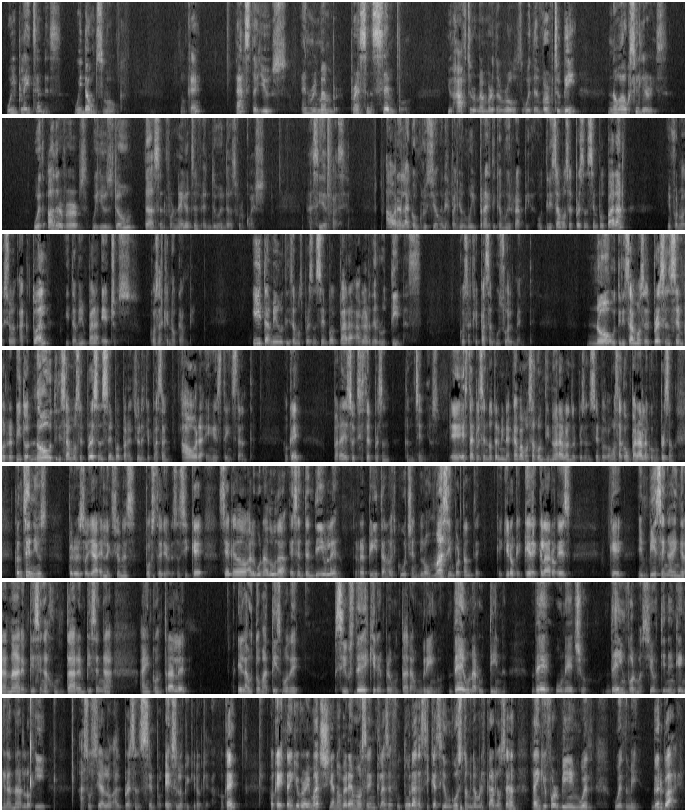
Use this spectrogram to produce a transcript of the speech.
We play tennis. We don't smoke. Okay? That's the use. And remember, present simple. You have to remember the rules. With the verb to be, no auxiliaries. With other verbs, we use don't, doesn't for negative and do and does for question. Así de fácil. Ahora la conclusión en español muy práctica, muy rápida. Utilizamos el present simple para información actual y también para hechos, cosas que no cambian. Y también utilizamos present simple para hablar de rutinas, cosas que pasan usualmente. No utilizamos el present simple, repito, no utilizamos el present simple para acciones que pasan ahora en este instante. ¿Ok? Para eso existe el present continuous. Eh, esta clase no termina acá, vamos a continuar hablando del present simple, vamos a compararla con el present continuous, pero eso ya en lecciones posteriores. Así que si ha quedado alguna duda, es entendible, repítanlo, escuchen. Lo más importante que quiero que quede claro es que empiecen a engranar, empiecen a juntar, empiecen a encontrarle el automatismo de si ustedes quieren preguntar a un gringo de una rutina, de un hecho, de información, tienen que engranarlo y asociarlo al present simple. Eso es lo que quiero que hagan, ¿ok? Ok, thank you very much. Ya nos veremos en clases futuras, así que ha sido un gusto. Mi nombre es Carlos and thank you for being with, with me. Goodbye.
